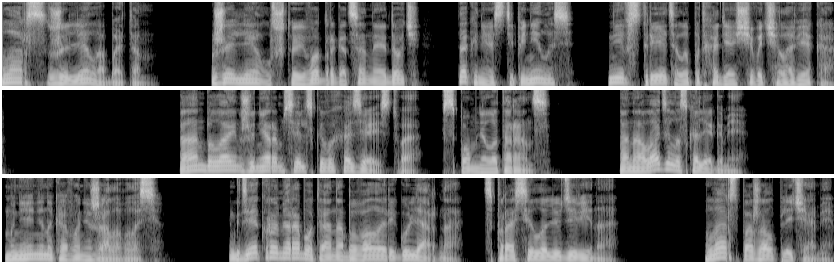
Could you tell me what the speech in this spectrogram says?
Ларс жалел об этом. Жалел, что его драгоценная дочь так и не остепенилась, не встретила подходящего человека. Ан была инженером сельского хозяйства, вспомнила Таранс. Она ладила с коллегами? Мне ни на кого не жаловалась. Где, кроме работы, она бывала регулярно? Спросила Людивина. Ларс пожал плечами.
